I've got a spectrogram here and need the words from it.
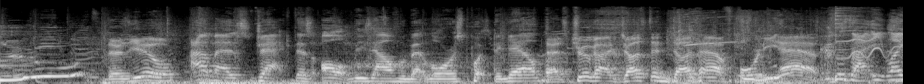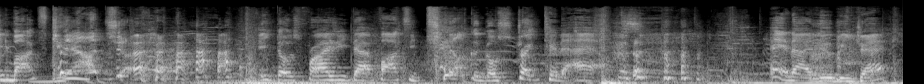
you. There's you. I'm as jacked as all these alphabet lores put together. That's true, guys. Justin does have 40 abs. Cause I eat like box couch. eat those fries, eat that foxy tilk, and go straight to the abs. and I do be jacked.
